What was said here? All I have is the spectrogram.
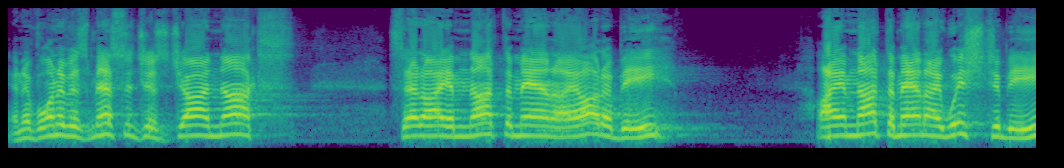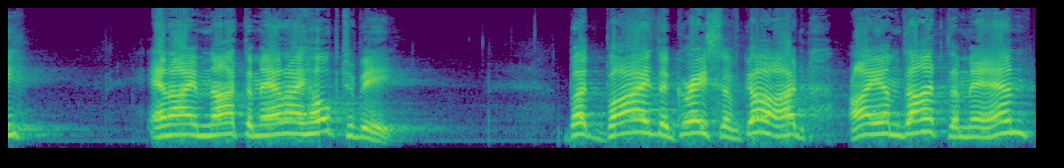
And of one of his messages, John Knox said, I am not the man I ought to be, I am not the man I wish to be, and I am not the man I hope to be. But by the grace of God, I am not the man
